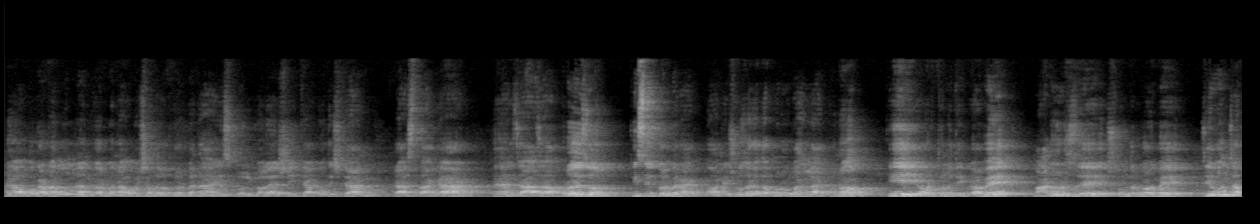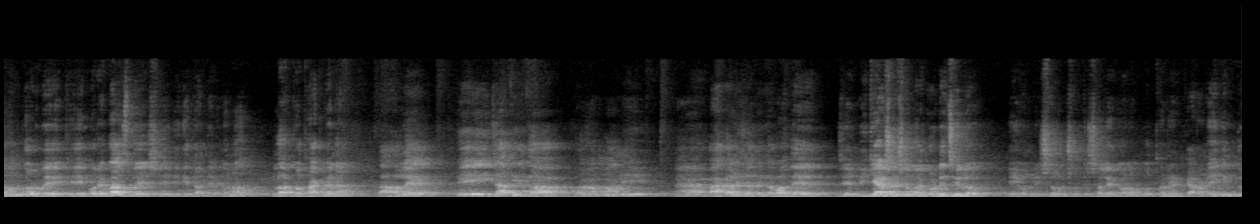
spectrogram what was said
হ্যাঁ, অবকাঠামো উন্নয়ন করবে না আদালত করবে না স্কুল কলেজ শিক্ষা প্রতিষ্ঠান রাস্তাঘাট হ্যাঁ, যা যা প্রয়োজন কিছুই করবে না। মানে সোজা কথা পূর্ব বাংলার কোনো কি অর্থনৈতিকভাবে মানুষ যে সুন্দরভাবে জীবনযাপন করবে খেয়ে পরে বাঁচবে সেই দিকে তাদের কোনো লক্ষ্য থাকবে না। তাহলে এই জাতীয়তা মানে বাঙালি জাতীয়তাবাদের যে বিকাশ ওই সময় ঘটেছিল, এই উনিশশো উনসত্তর সালের গণঅভ্যুত্থানের কারণেই কিন্তু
